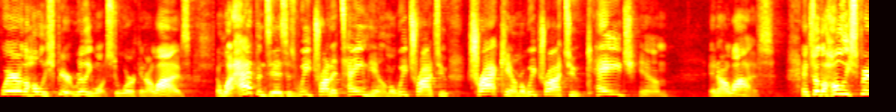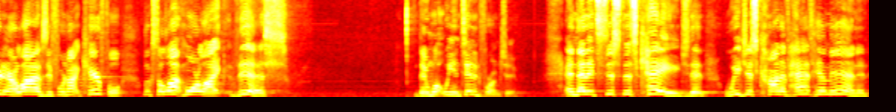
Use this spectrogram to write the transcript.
where the Holy Spirit really wants to work in our lives. And what happens is, is we try to tame him or we try to track him or we try to cage him in our lives. And so the Holy Spirit in our lives, if we're not careful, looks a lot more like this than what we intended for him to. And that it's just this cage that we just kind of have him in. And,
